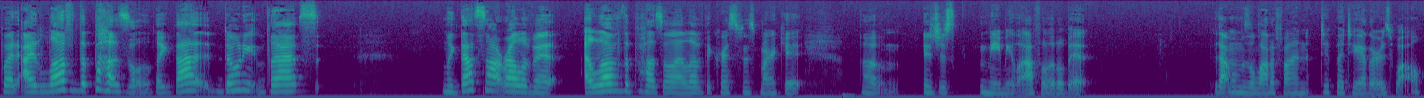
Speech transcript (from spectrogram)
but I love the puzzle. Like that don't e- that's like that's not relevant. I love the puzzle. I love the Christmas market. Um it just made me laugh a little bit. But that one was a lot of fun to put together as well.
